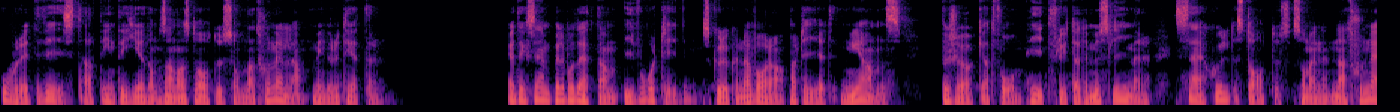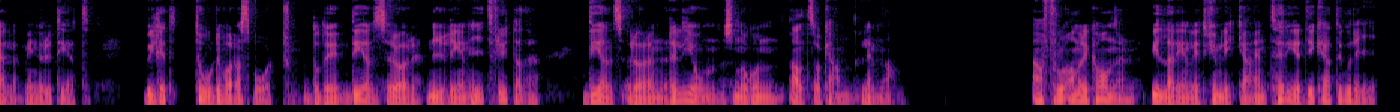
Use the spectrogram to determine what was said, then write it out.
orättvist att inte ge dem samma status som nationella minoriteter. Ett exempel på detta i vår tid skulle kunna vara partiet Nyans försök att få hitflyttade muslimer särskild status som en nationell minoritet, vilket torde vara svårt då det dels rör nyligen hitflyttade, dels rör en religion som någon alltså kan lämna. Afroamerikaner bildar enligt Kymlicka en tredje kategori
